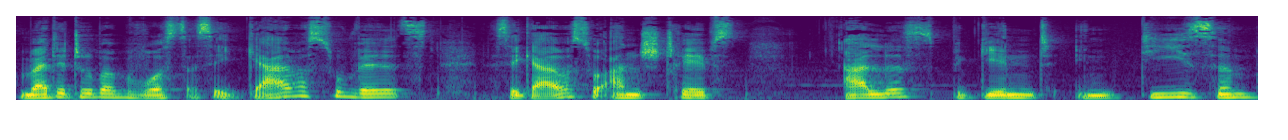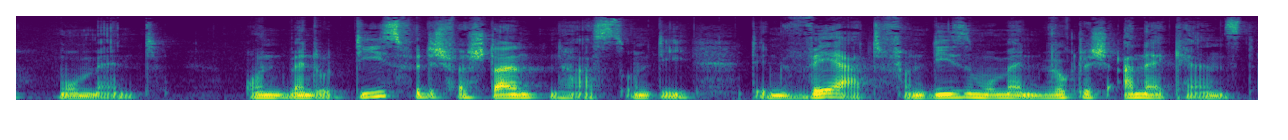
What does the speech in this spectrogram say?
und werd dir darüber bewusst, dass egal was du willst, dass egal was du anstrebst, alles beginnt in diesem Moment. Und wenn du dies für dich verstanden hast und die, den Wert von diesem Moment wirklich anerkennst,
